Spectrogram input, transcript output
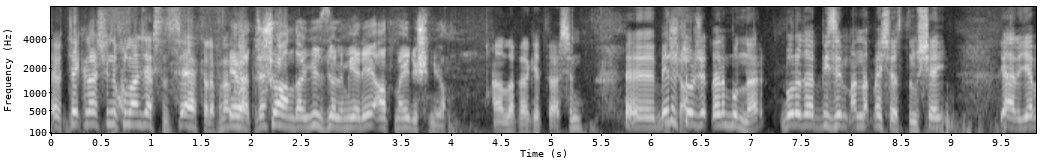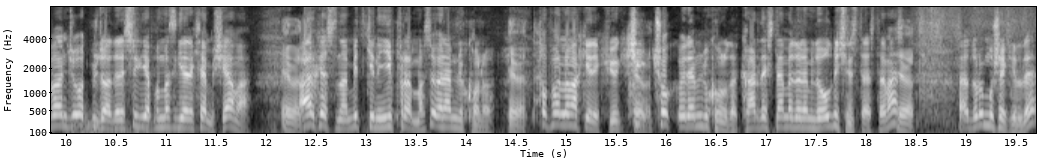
Evet tekrar şimdi kullanacaksınız her tarafına Evet komple. şu anda yüz dönüm yeri atmayı düşünüyor. Allah bereket versin. Ee, benim İnşallah. soracaklarım bunlar. Burada bizim anlatmaya çalıştığımız şey yani yabancı ot mücadelesi yapılması gereken bir şey ama Evet. arkasından bitkinin yıpranması önemli konu. Evet. Toparlamak gerekiyor ki Evet. çok önemli bir konuda. Kardeşlenme döneminde olduğu için ister istemez. Evet. Ha, durum bu şekilde.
